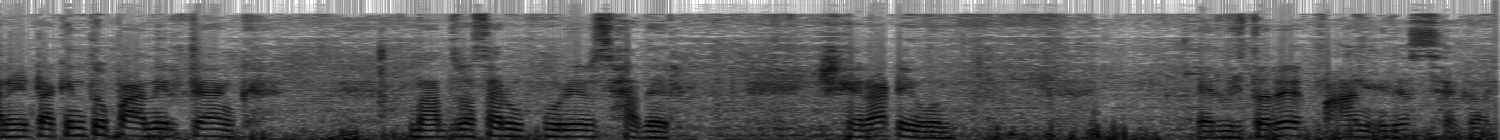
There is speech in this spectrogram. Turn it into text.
আর এটা কিন্তু পানির ট্যাঙ্ক, মাদ্রাসার উপরের ছাদের। সেরা টিউন। এর ভিতরে পানি যাচ্ছে এখন।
